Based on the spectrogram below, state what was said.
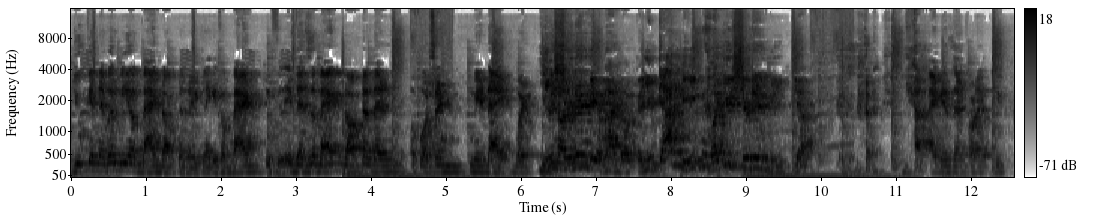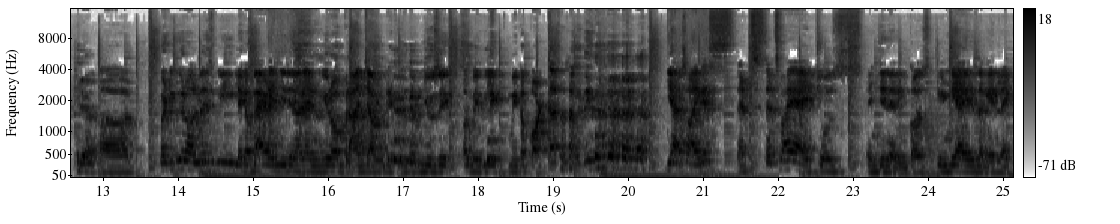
you can never be a bad doctor, right? Like if a bad if, if there's a bad doctor, then a person may die. But You always- shouldn't be a bad doctor. You can be, but you shouldn't be. Yeah. yeah, I guess that's what I think. Yeah. Uh, but you can always be like a bad engineer and you know branch out into the music or maybe like make a podcast or something. yeah, so I guess that's that's why I chose engineering because India is again like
